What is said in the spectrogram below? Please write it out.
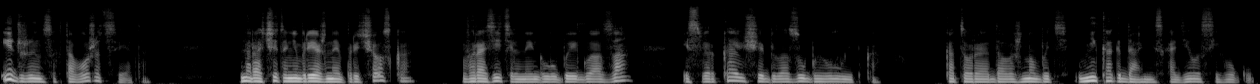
и джинсах того же цвета. Нарочито небрежная прическа, выразительные голубые глаза и сверкающая белозубая улыбка, которая, должно быть, никогда не сходила с его губ.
